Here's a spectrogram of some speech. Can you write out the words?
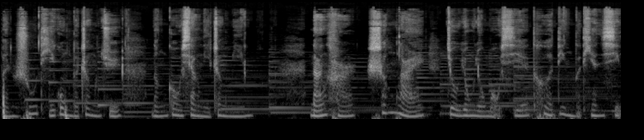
本书提供的证据能够向你证明，男孩生来就拥有某些特定的天性，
